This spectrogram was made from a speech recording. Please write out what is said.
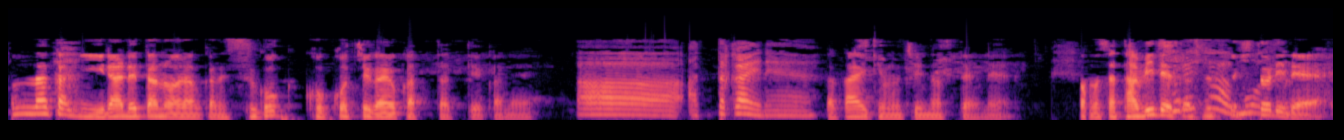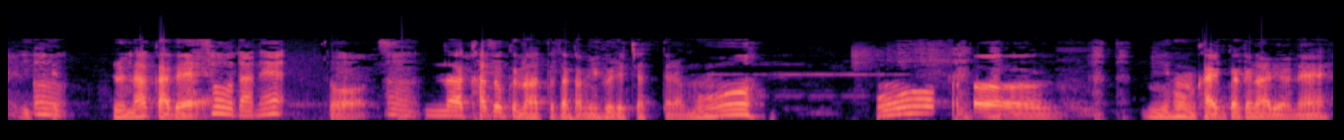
この中にいられたのはなんかね、すごく心地が良かったっていうかね、ああ、あったかいね。高い気持ちになったよね。しかもさ、旅でささずっと一人でう行っん。てる中で、そうだね。そう、そうんんな家族の温かみ触れちゃったら、もう、もう、日本帰りたくなるよね。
